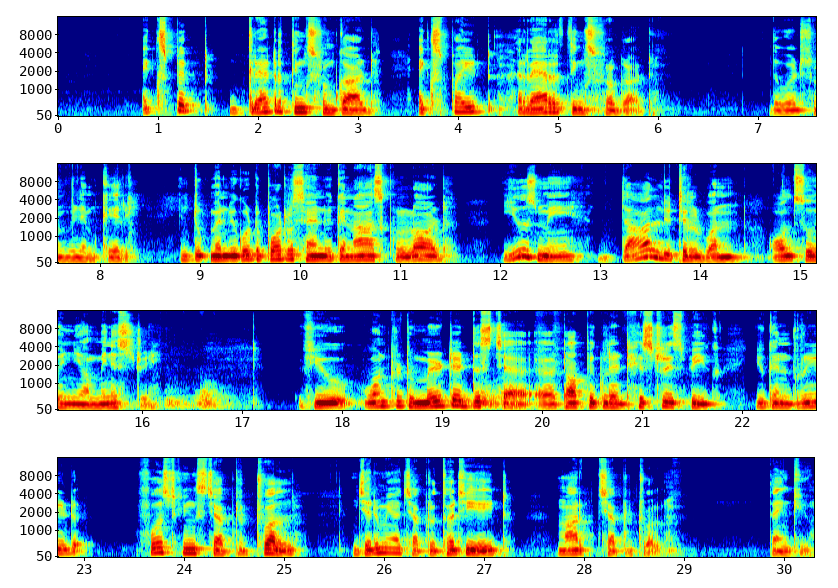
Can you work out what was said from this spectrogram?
expect greater things from God, expect rarer things from God. The words from William Carey. Into, when we go to Potter's hand, we can ask, Lord, Use me, the little one, also in your ministry. If you wanted to meditate this cha- uh, topic, let history speak, you can read 1 Kings chapter 12, Jeremiah chapter 38, Mark chapter 12. Thank you.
